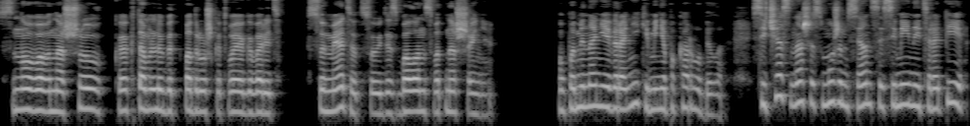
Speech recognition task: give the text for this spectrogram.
Снова вношу, как там любит подружка твоя говорить, сумятицу и дисбаланс в отношениях. Упоминание Вероники меня покоробило. Сейчас наши с мужем сеансы семейной терапии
